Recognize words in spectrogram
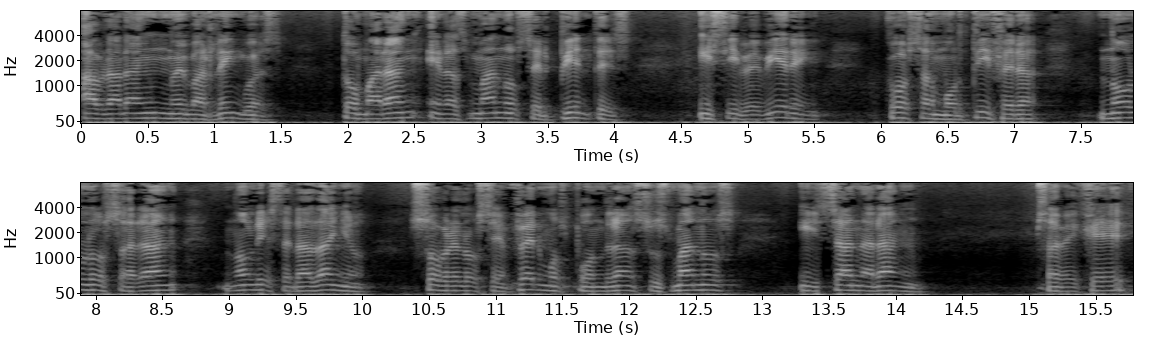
hablarán nuevas lenguas, tomarán en las manos serpientes, y si bebieren cosa mortífera, no los harán, no les hará daño. Sobre los enfermos pondrán sus manos y sanarán. ¿Sabe qué?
